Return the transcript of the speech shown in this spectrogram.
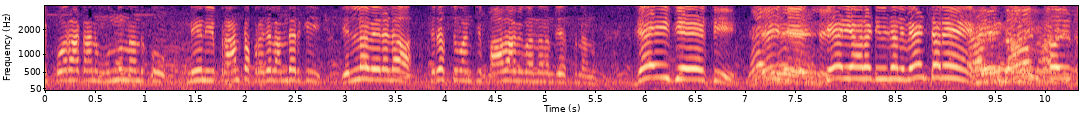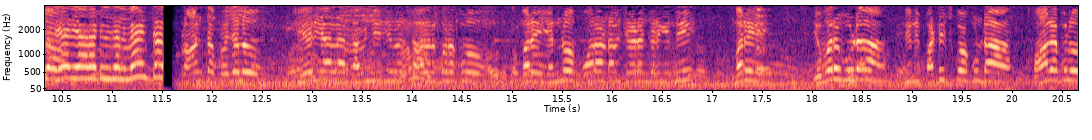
ఈ పోరాటాన్ని ముందున్నందుకు నేను ఈ ప్రాంత ప్రజలందరికీ ఎల్లవేళలా శిరస్సు వంచి పాదాభివందనం చేస్తున్నాను. జై జేసి చేర్యాల డివిజన్ వెంటనే. చేర్యాల డివిజన్ వెంటనే ప్రాంత ప్రజలు చేరియాల రెవెన్యూ డివిజన్ సాధన కొరకు మరి ఎన్నో పోరాటాలు చేయడం జరిగింది. మరి ఎవరు కూడా దీన్ని పట్టించుకోకుండా పాలకులు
